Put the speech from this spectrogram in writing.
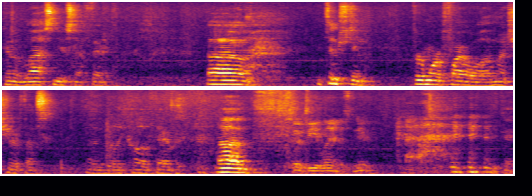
kind of last new stuff there. Uh, it's interesting. firmware firewall. I'm not sure if that's uh, really call it there, but um, So VLAN is new. Okay.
